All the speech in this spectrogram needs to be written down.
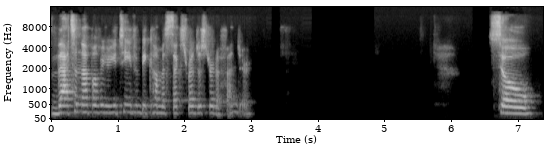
That's enough for you to even become a sex registered offender. So,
